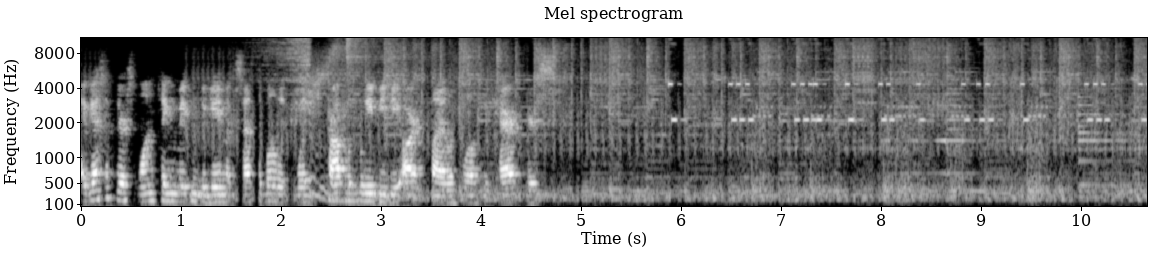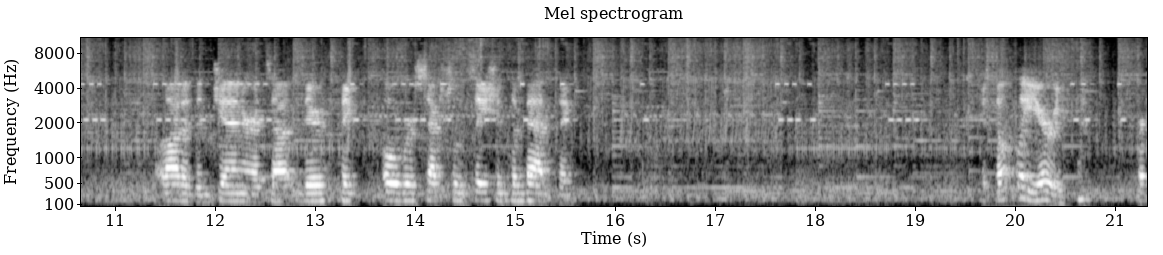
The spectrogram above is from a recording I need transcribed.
I guess if there's one thing making the game accessible, it would probably be the art style as well as the characters. Lot of degenerates out there think over-sexualization's a bad thing. Just don't play Yuri. or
